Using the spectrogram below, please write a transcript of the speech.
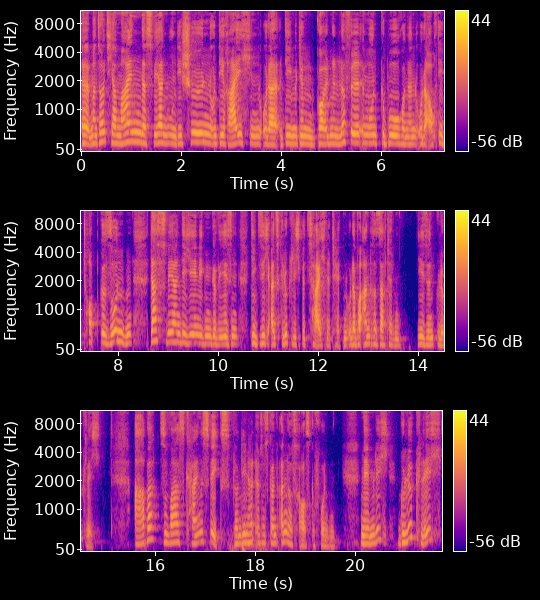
äh, man sollte ja meinen, das wären nun die Schönen und die Reichen oder die mit dem goldenen Löffel im Mund geborenen oder auch die top-gesunden. Das wären diejenigen gewesen, die sich als glücklich bezeichnet hätten oder wo andere sagt hätten, die sind glücklich. Aber so war es keineswegs. Blondin hat etwas ganz anderes rausgefunden. Nämlich glücklich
